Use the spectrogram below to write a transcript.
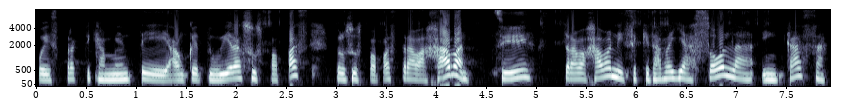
pues prácticamente, aunque tuviera sus papás, pero sus papás trabajaban, Sí, trabajaban y se quedaba ella sola en casa.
